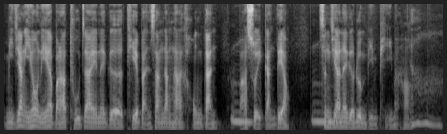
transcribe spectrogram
米浆以后你要把它涂在那个铁板上，让它烘干，把水赶掉。剩下那个润饼皮嘛，哈、哦、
